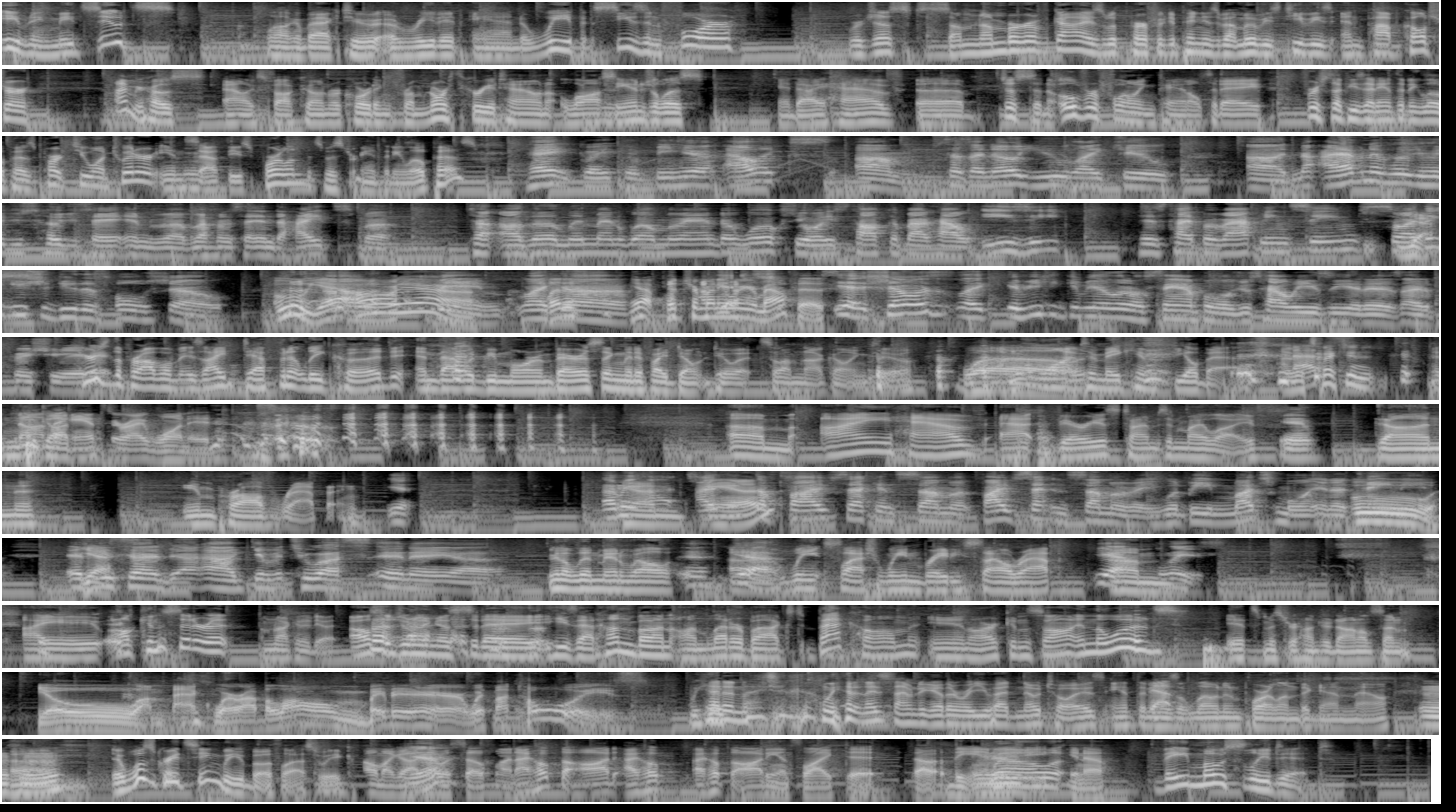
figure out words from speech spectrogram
Good evening, meat suits. Welcome back to Read It and Weep Season 4. We're just some number of guys with perfect opinions about movies, TVs, and pop culture. I'm your host, Alex Falcone, recording from North Koreatown, Los Angeles. And I have uh, just an overflowing panel today. First up, he's at Anthony Lopez Part 2 on Twitter in Southeast Portland. It's Mr. Anthony Lopez. Hey, great to be here. Alex um, says I know you like to. Uh, I haven't heard you heard you, heard you say it in uh, reference to In the Heights, but to other Lin Manuel Miranda works, you always talk about how easy his type of rapping seems. So I think you should do this whole show. Ooh, yeah. Oh, yeah. rapping. Like, Let us, uh, yeah, put your money where your mouth is. yeah, show us like if you can give me a little sample of just how easy it is, I'd appreciate Here's it. Here's the problem is I definitely could, and that would be more embarrassing than if I don't do it, so I'm not going to. Whoa. I don't want to make him feel bad. I'm That's expecting Not God. the answer I wanted. So, Um, I have at various times in my life Yeah. done improv rapping. Yeah. I mean, And- I, I think the five second summary, five sentence summary would be much more entertaining ooh, if yes. you could uh, uh, give it to us in a uh, You know, Lin Manuel eh, uh, yeah, Wayne slash Wayne Brady style rap. yeah, um, please. I I'll consider it. I'm not going to do it. Also joining us today, he's at Hunbun on Letterboxd, back home in Arkansas in the woods. It's Mr. Hunter Donaldson. Yo, I'm back where I belong, baby, with my toys. We had a nice we had a nice time together where you had no toys. Anthony Yeah. is alone in Portland again now. Mhm. Um, it was great seeing you both last week. oh my god, Yeah? that was so fun. I hope the odd. I hope. I hope the audience liked it. The, the energy. Well, you know. They mostly did.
